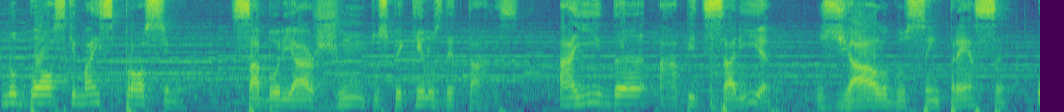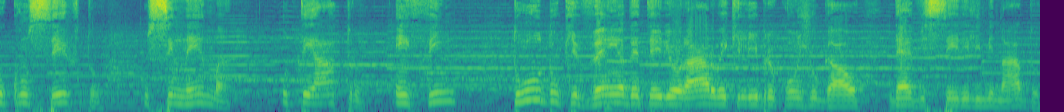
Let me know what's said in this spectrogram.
no bosque mais próximo, saborear juntos pequenos detalhes, a ida à pizzaria, os diálogos sem pressa, o concerto, o cinema, o teatro, enfim, tudo que venha deteriorar o equilíbrio conjugal deve ser eliminado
